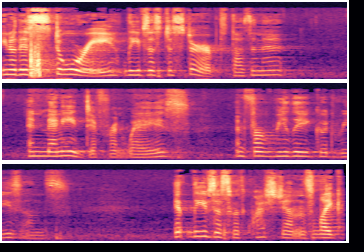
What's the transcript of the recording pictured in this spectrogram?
You know, this story leaves us disturbed, doesn't it? In many different ways, and for really good reasons. It leaves us with questions like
